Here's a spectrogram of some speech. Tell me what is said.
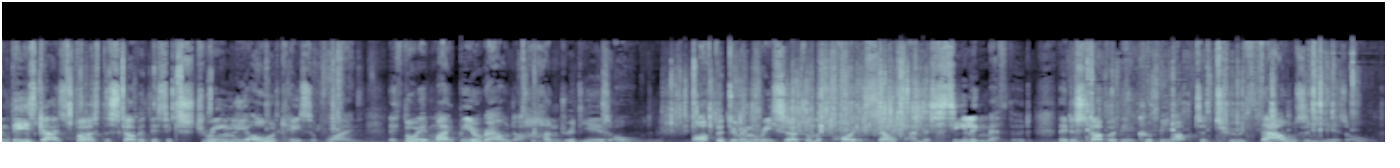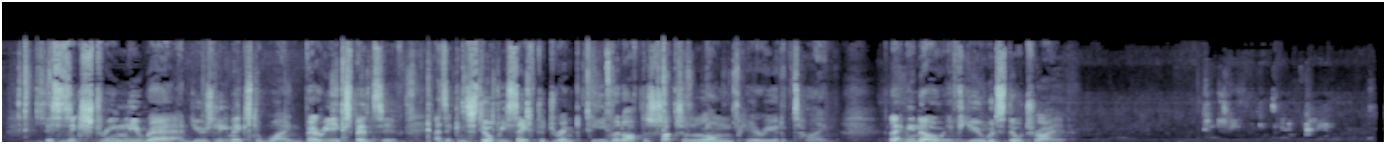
When these guys first discovered this extremely old case of wine, they thought it might be around 100 years old. But after doing research on the pot itself and the sealing method, they discovered it could be up to 2,000 years old. This is extremely rare and usually makes the wine very expensive as it can still be safe to drink even after such a long period of time. Let me know if you would still try it.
